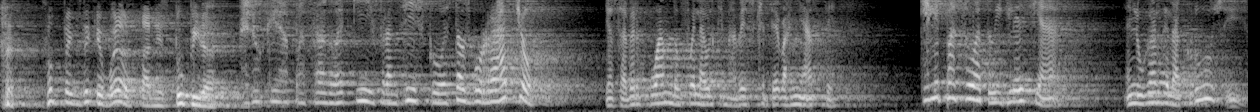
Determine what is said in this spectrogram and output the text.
No pensé que fueras tan estúpida. ¿Pero qué ha pasado aquí, Francisco? ¿Estás borracho? Y a saber cuándo fue la última vez que te bañaste. ¿Qué le pasó a tu iglesia? En lugar de la cruz y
